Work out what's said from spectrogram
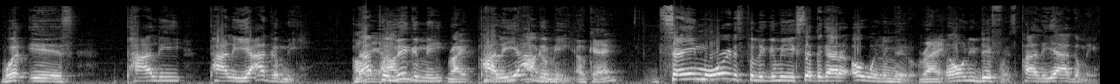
What is poly polyogamy? Not polygamy, right? Polyogamy. Okay. Same word as polygamy, except it got an O in the middle. Right. The only difference, polyogamy.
